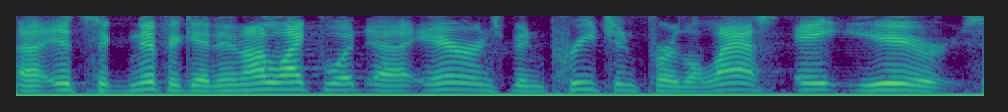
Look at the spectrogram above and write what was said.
uh, it's significant. And I like what uh, Aaron's been preaching for the last eight years.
